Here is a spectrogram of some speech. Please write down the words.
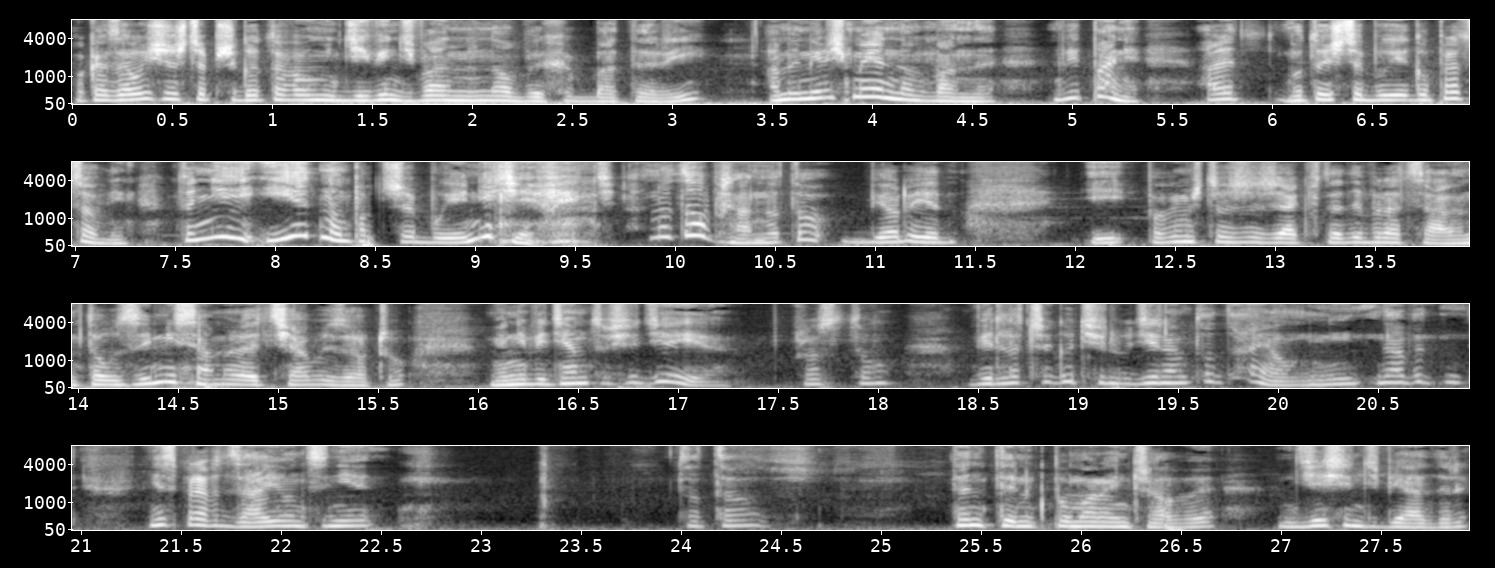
okazało się, że jeszcze przygotował mi 9 wan nowych baterii, a my mieliśmy jedną wannę. Mówię, panie, ale, bo to jeszcze był jego pracownik, to nie jedną potrzebuję, nie dziewięć. No dobra, no to biorę jedną. I powiem szczerze, że jak wtedy wracałem, to łzy mi same leciały z oczu. Ja nie wiedziałem, co się dzieje. Po prostu mówię, dlaczego ci ludzie nam to dają? Nie, nawet nie sprawdzając, nie... To, to ten tynk pomarańczowy 10 wiadr,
